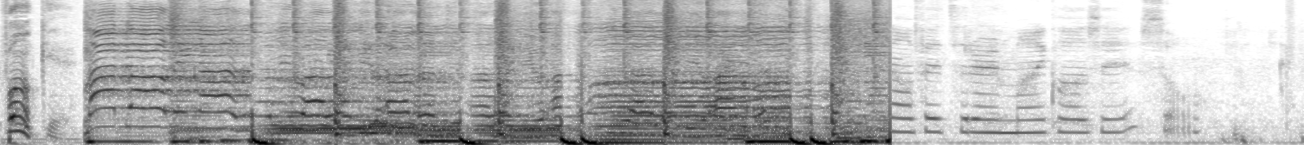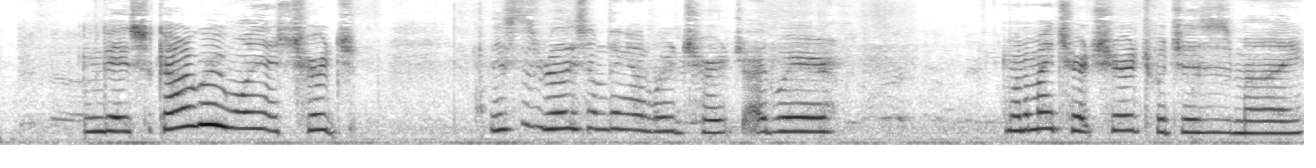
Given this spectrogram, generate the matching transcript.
funky. outfits that are in my closet, so. Okay, so category one is church. This is really something I'd wear to church. I'd wear one of my church shirts, which is my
